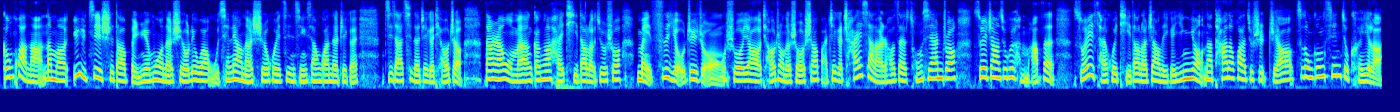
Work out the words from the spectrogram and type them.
更换呢。那么预计是到本月月末呢，是有六万五千辆呢是会进行相关的这个计价器的这个调整。当然，我们刚刚还提到了，就是说每次有这种说要调整的时候，是要把这个拆下来，然后再重新安装。所以这样就会很麻烦，所以才会提到了这样的一个应用。那它的话就是只要自动更新就可以了。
